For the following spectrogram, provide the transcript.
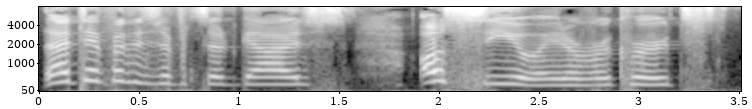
that's it for this episode, guys. I'll see you later, recruits.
